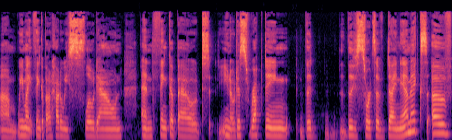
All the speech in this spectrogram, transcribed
um, we might think about how do we slow down and think about, you know, disrupting the the sorts of dynamics of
